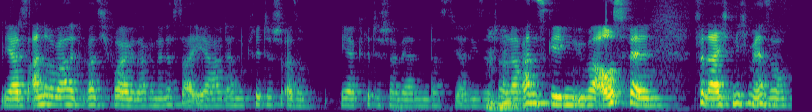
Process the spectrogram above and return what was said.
ja, das andere war halt, was ich vorher gesagt habe, ne, dass da eher dann kritisch, also eher kritischer werden, dass ja diese mhm. Toleranz gegenüber Ausfällen vielleicht nicht mehr so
